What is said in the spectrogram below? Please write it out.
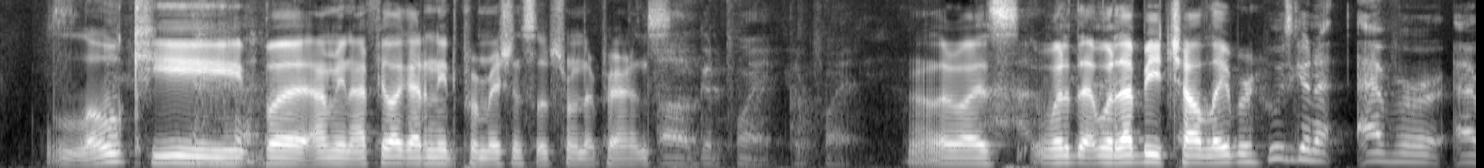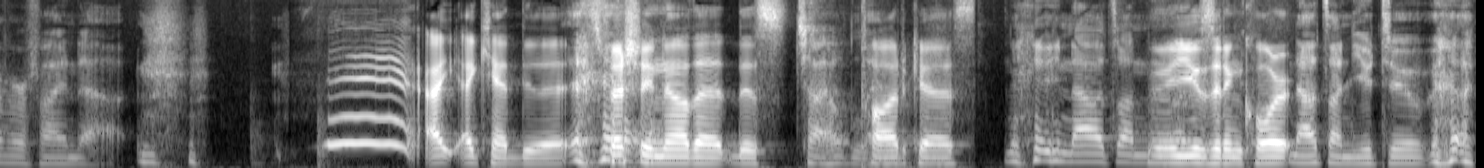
low key, but I mean, I feel like I don't need permission slips from their parents. oh, good point. Good point. Otherwise, would that would that be child labor? Who's gonna ever ever find out? I I can't do that, especially now that this Child podcast now it's on. we use it in uh, court. Now it's on YouTube.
